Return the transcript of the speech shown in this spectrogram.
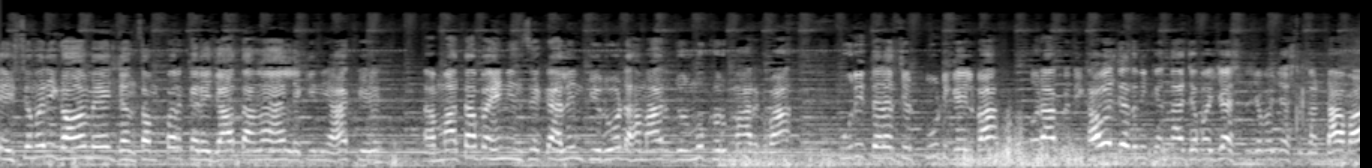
ऐसमरी गाँव में जनसंपर्क करे जाता आना है, लेकिन यहाँ के माता बहन इनसे कहलिन कि रोड हमारे जो मुख्य मार्ग बा, पूरी तरह से टूट गई बा, और आपको दिखावल जतनी कितना ज़बरदस्त ज़बरदस्त गड्ढा बा।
